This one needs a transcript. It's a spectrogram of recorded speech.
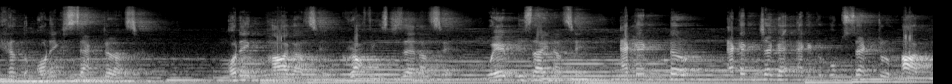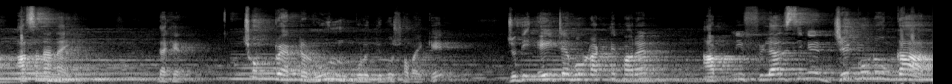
এখানে তো অনেক সেক্টর আছে, অনেক ভাগ আছে গ্রাফিক্স ডিজাইন আছে ওয়েব ডিজাইন আছে, এক একটা, এক এক জায়গায় এক এক রকম সেক্টর ভাগ আছে না নাই? দেখেন, ছোট্ট একটা রুল বলে দেব সবাইকে, যদি এইটা মনে রাখতে পারেন, আপনি ফ্রিল্যান্সিং এর যে কোনো কাজ,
